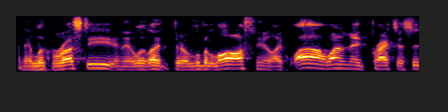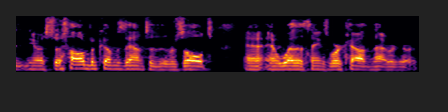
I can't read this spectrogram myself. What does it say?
and they look rusty and they look like they're a little bit lost, and you're like, "Wow, why didn't they practice it?" You know, so it all becomes down to the results and, and whether things work out in that regard.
